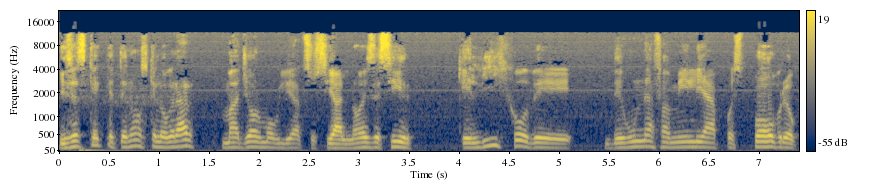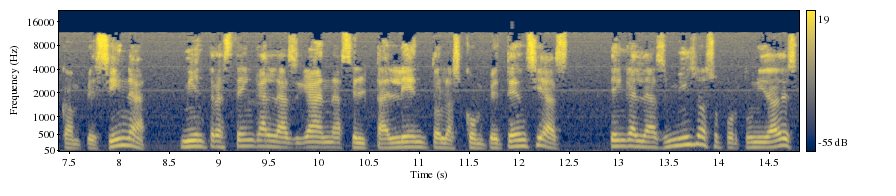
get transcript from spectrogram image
dices que, que tenemos que lograr mayor movilidad social, ¿no? Es decir, que el hijo de, de una familia pues pobre o campesina, mientras tenga las ganas, el talento, las competencias, tenga las mismas oportunidades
